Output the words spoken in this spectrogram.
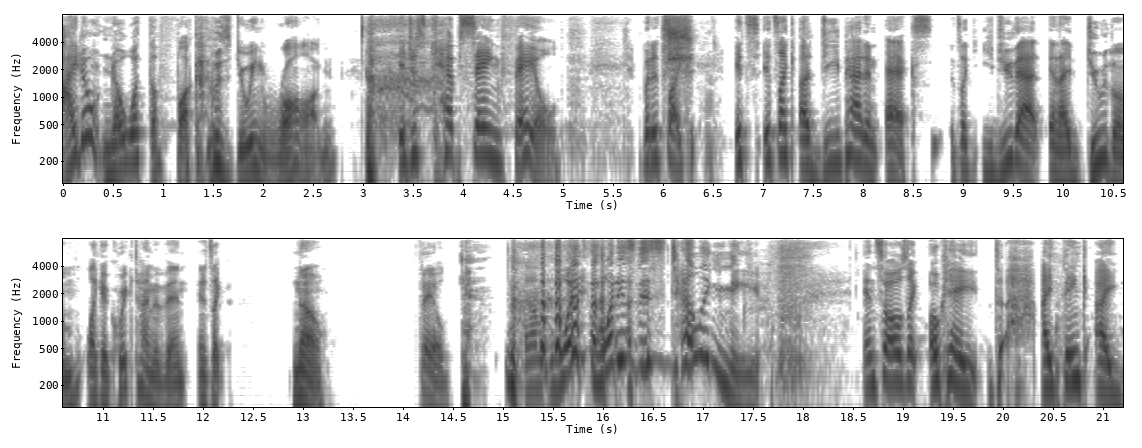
i don't know what the fuck i was doing wrong. It just kept saying failed. But it's like it's it's like a d-pad and x. It's like you do that and i do them like a quick time event and it's like no failed and I'm like, what what is this telling me? And so i was like okay i think i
